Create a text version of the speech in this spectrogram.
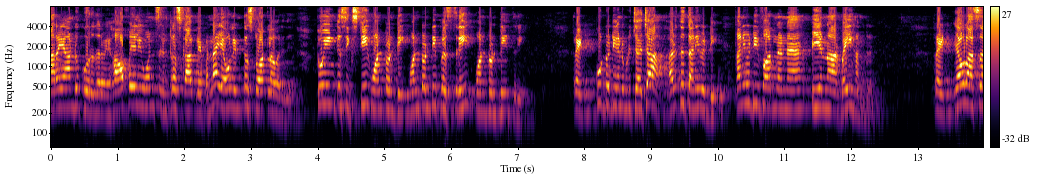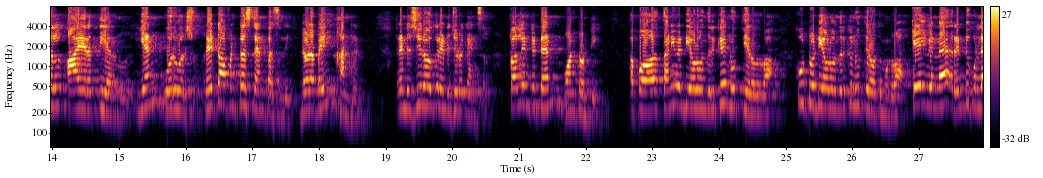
அரையாண்டுக்கு ஒரு தடவை. Half yearly once interest calculate பண்ணால் எவ்வளோ இன்ட்ரெஸ்ட் டோட்டலாக வருது? Two into sixty one twenty one twenty plus three one twenty three right கூட்டு வட்டி கண்டுபிடிச்சாச்சா? அடுத்து தனி வட்டி. தனி வட்டி ஃபார்முலா என்ன? பிஎன்ஆர் பை ஹண்ட்ரட் ரைட் எவ்வளோ அசல்? ஆயிரத்தி இரநூறு. என் ஒரு வருஷம். Rate of interest ten percentage divide by hundred ரெண்டு ஜீரோவுக்கு ரெண்டு zero cancel twelve into ten one twenty அப்போது தனி வட்டி எவ்வளோ வந்திருக்கு? நூற்றி இருபது ரூபா. கூட்டு வட்டி எவ்வளோ வந்திருக்கு? நூற்றி இருபத்தி மூணு ரூபா. கேள்வி என்ன? ரெண்டுக்குள்ள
